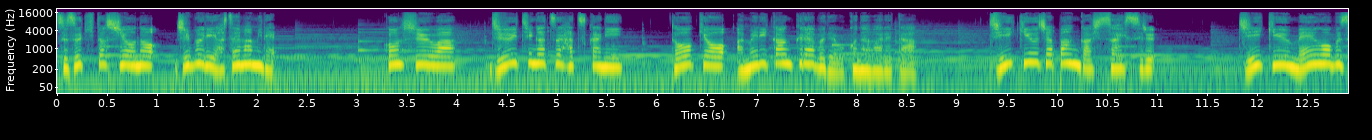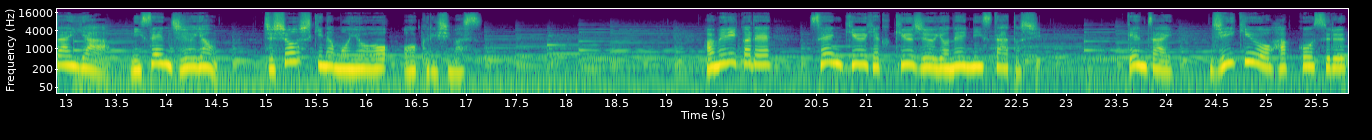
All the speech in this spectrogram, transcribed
鈴木敏夫のジブリ汗まみれ。今週は11月20日に東京アメリカンクラブで行われた GQ ジャパンが主催する GQ メンオブザイヤー2014授賞式の模様をお送りします。アメリカで1994年にスタートし現在 GQ を発行する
